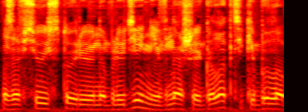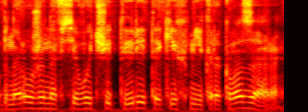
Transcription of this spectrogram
За всю историю наблюдений в нашей галактике было обнаружено всего четыре таких микроквазара.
